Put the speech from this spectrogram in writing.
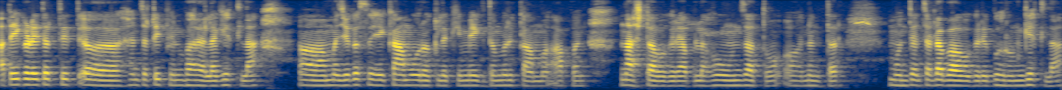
आता इकडे तर ते ह्यांचा टिफिन भरायला घेतला. म्हणजे कसं हे काम उरकलं की मग एकदम रिकामं आपण नाश्ता वगैरे आपला होऊन जातो नंतर. म्हणून त्यांचा डबा वगैरे भरून घेतला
